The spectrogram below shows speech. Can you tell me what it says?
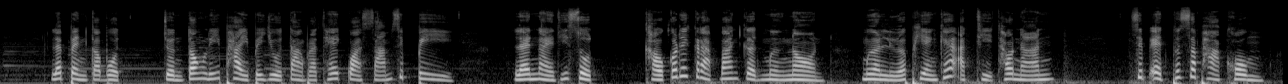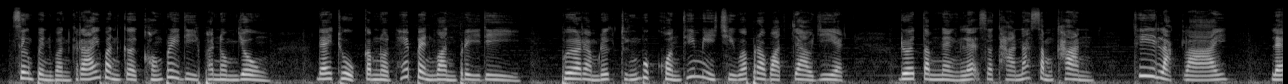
8 และเป็นกบฏจนต้องลี้ภัยไปอยู่ต่างประเทศกว่า 30 ปี และในที่สุด เขาก็ได้กลับบ้านเกิดเมืองนอน เมื่อเหลือเพียงแค่อัฐิเท่านั้น 11 พฤษภาคม ซึ่งเป็นวันคล้ายวันเกิดของปรีดีพนมยงค์ได้ถูกกำหนดให้เป็นวันปรีดี เพื่อรำลึกถึงบุคคลที่มีชีวประวัติยาวเหยียด ด้วยตำแหน่งและสถานะสำคัญที่หลากหลาย และ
